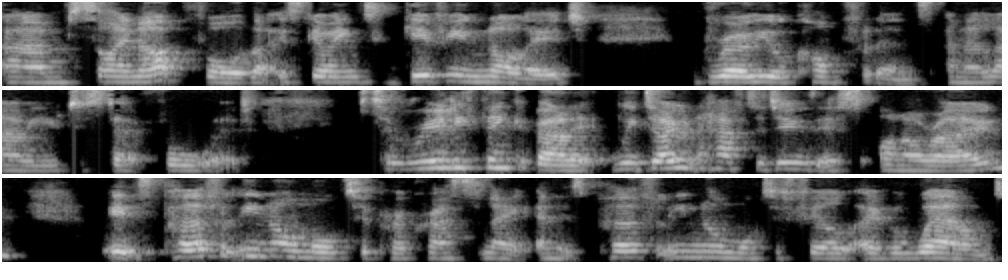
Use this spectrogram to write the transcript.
um, sign up for that is going to give you knowledge grow your confidence and allow you to step forward to really think about it. We don't have to do this on our own. It's perfectly normal to procrastinate and it's perfectly normal to feel overwhelmed.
